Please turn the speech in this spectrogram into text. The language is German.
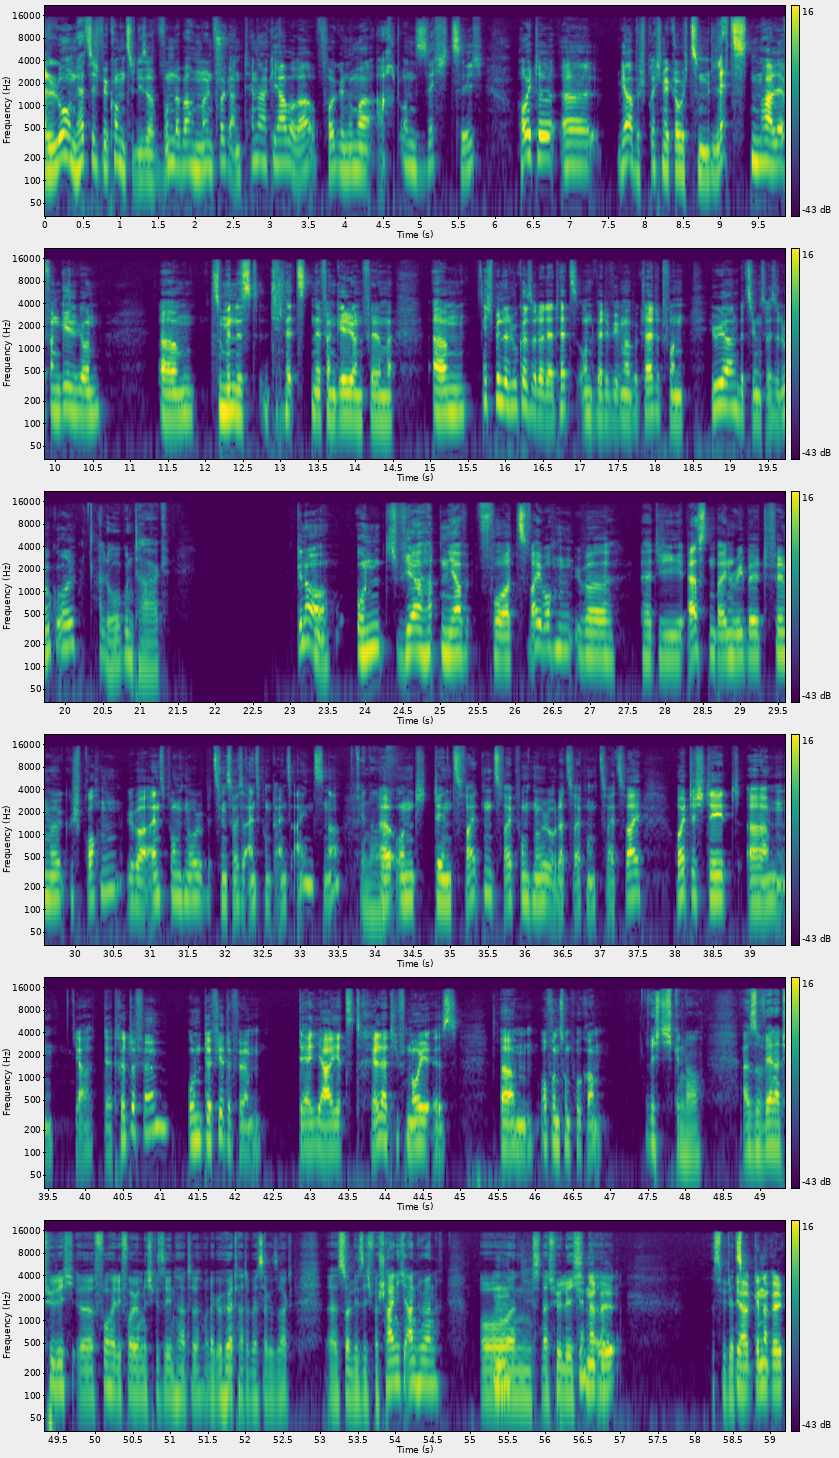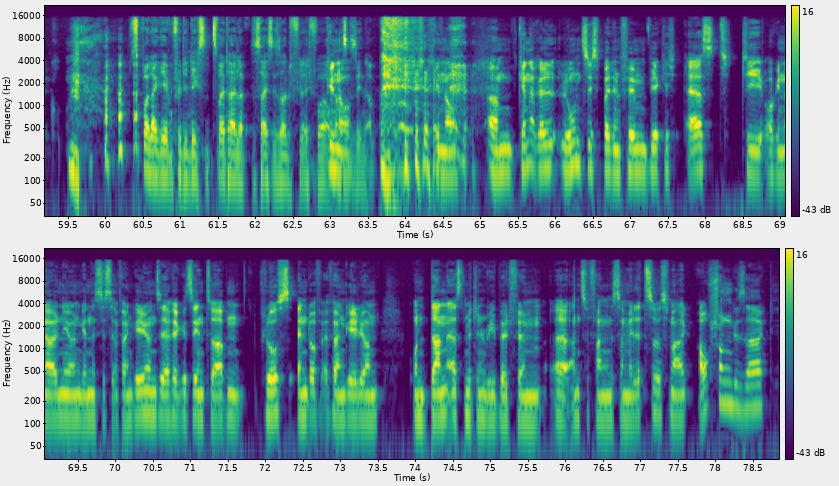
Hallo und herzlich willkommen zu dieser wunderbaren neuen Folge Antenna Akihabara, Folge Nummer 68. Heute, äh, ja, besprechen wir, glaube ich, zum letzten Mal Evangelion. Ähm, zumindest die letzten Evangelion-Filme. Ähm, ich bin der Lukas oder der Tetz und werde wie immer begleitet von Julian bzw. Luke Ohl. Hallo, guten Tag. Genau. Und wir hatten ja vor zwei Wochen über die ersten beiden Rebuild-Filme gesprochen, über 1.0 bzw. 1.11, ne? Genau. Äh, und den zweiten 2.0 oder 2.22. Heute steht ähm, ja der dritte Film und der vierte Film, der ja jetzt relativ neu ist ähm, auf unserem Programm. Richtig, genau. Also wer natürlich äh, vorher die Folge nicht gesehen hatte oder gehört hatte, besser gesagt, äh, soll die sich wahrscheinlich anhören. Und mhm. natürlich. Generell. Es wird jetzt ja, generell Spoiler geben für die nächsten zwei Teile. Das heißt, ihr solltet vielleicht vorher genau. auch alles gesehen haben. genau. Ähm, generell lohnt es sich bei den Filmen wirklich erst die Original Neon Genesis Evangelion Serie gesehen zu haben, plus End of Evangelion und dann erst mit den Rebuild-Filmen äh, anzufangen. Das haben wir letztes Mal auch schon gesagt.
